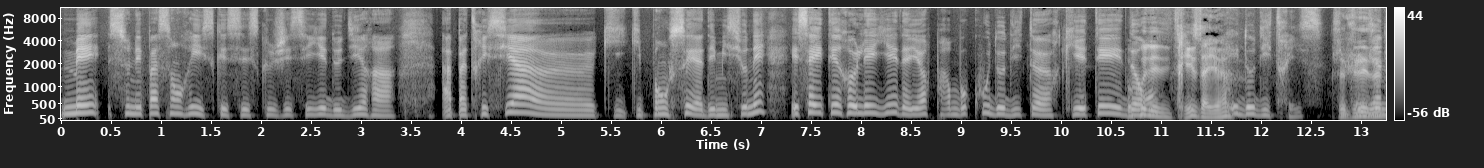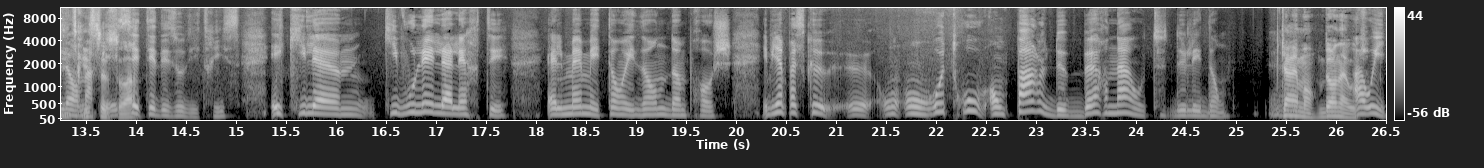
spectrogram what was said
Mais ce n'est pas sans risque, et c'est ce que j'essayais de dire à, à Patricia, euh, qui, qui, pensait à démissionner. Et ça a été relayé d'ailleurs par beaucoup d'auditeurs qui étaient. Beaucoup d'éditrices d'ailleurs. Et d'auditrices. C'était des auditrices ce soir. C'était des auditrices. Et qui euh, qui voulait l'alerter, elle-même étant aidante d'un proche Eh bien, parce que euh, on, retrouve, on parle de burn-out de l'aidant. Carrément, burn-out. Ah oui,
